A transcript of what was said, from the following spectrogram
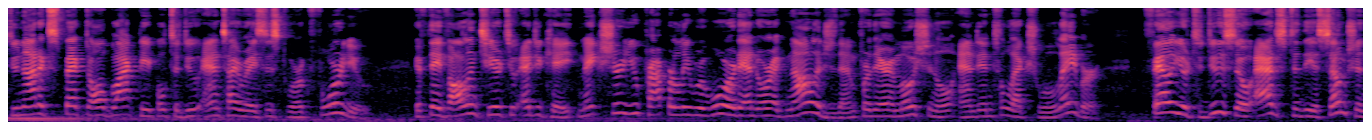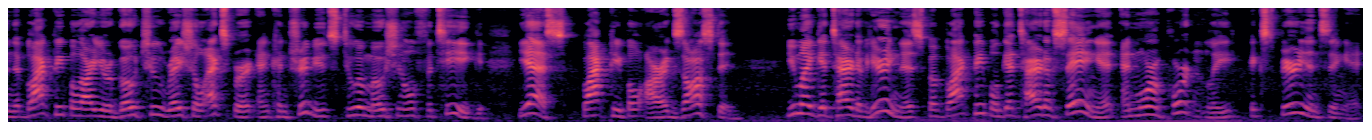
Do not expect all black people to do anti racist work for you. If they volunteer to educate, make sure you properly reward and or acknowledge them for their emotional and intellectual labor. Failure to do so adds to the assumption that black people are your go-to racial expert and contributes to emotional fatigue. Yes, black people are exhausted. You might get tired of hearing this, but black people get tired of saying it and more importantly, experiencing it.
